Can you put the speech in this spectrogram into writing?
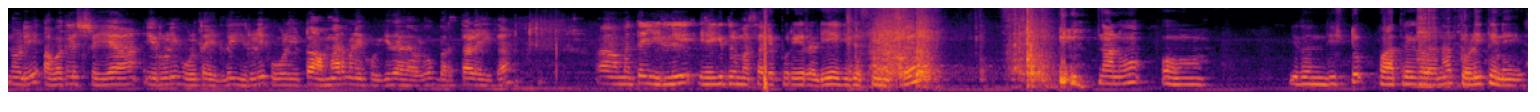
ನೋಡಿ, ಅವಾಗಲೇ ಶ್ರೇಯಾ ಈರುಳ್ಳಿ ಹೋಳ್ತಾ ಇದ್ಲು. ಈರುಳ್ಳಿ ಹೋಳಿಟ್ಟು ಅಮ್ಮಾರ ಮನೆಗೆ ಹೋಗಿದ್ದಾಳೆ ಅವಳು, ಬರ್ತಾಳೆ ಈಗ. ಮತ್ತು ಇಲ್ಲಿ ಹೇಗಿದ್ರು ಮಸಾಲೆ ಪುರಿ ರೆಡಿಯಾಗಿದೆ ಸ್ನೇಹಿತರೆ. ನಾನು ಇದೊಂದಿಷ್ಟು ಪಾತ್ರೆಗಳನ್ನು ತೊಳಿತೇನೆ ಈಗ.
